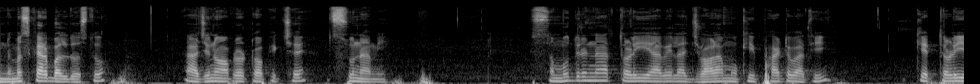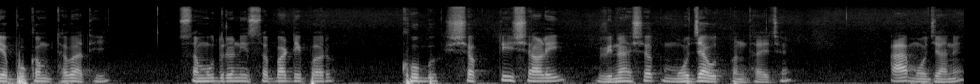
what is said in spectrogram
નમસ્કાર બાલ દોસ્તો. આજનો આપણો ટોપિક છે સુનામી સમુદ્રના તળિયે આવેલા જ્વાળામુખી ફાટવાથી કે તળિયે ભૂકંપ થવાથી સમુદ્રની સપાટી પર ખૂબ શક્તિશાળી, વિનાશક મોજા ઉત્પન્ન થાય છે. આ મોજાને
